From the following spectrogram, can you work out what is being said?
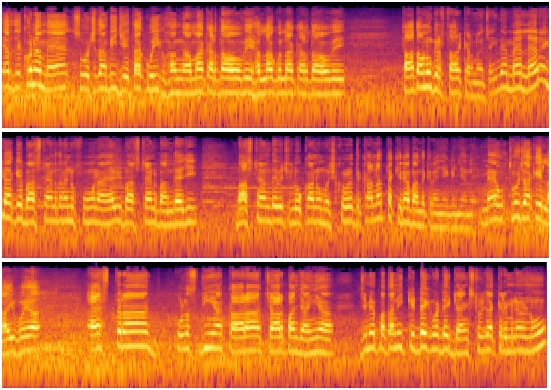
ਯਾਰ ਦੇਖੋ ਨਾ, ਮੈਂ ਸੋਚਦਾ ਵੀ ਜੇ ਤਾਂ ਕੋਈ ਹੰਗਾਮਾ ਕਰਦਾ ਹੋਵੇ ਹੱਲਾ ਗੁੱਲਾ ਕਰਦਾ ਹੋਵੇ, ਤਾਂ ਤਾਂ ਉਹਨੂੰ ਗ੍ਰਿਫਤਾਰ ਕਰਨਾ ਚਾਹੀਦਾ। ਮੈਂ ਲਹਿਰੇਗਾ ਕਿ ਬੱਸ ਸਟੈਂਡ ਦਾ ਮੈਨੂੰ ਫੋਨ ਆਇਆ ਵੀ ਬੱਸ ਸਟੈਂਡ ਬੰਦ ਹੈ ਜੀ। ਬੱਸ ਸਟੈਂਡ ਦੇ ਵਿੱਚ ਲੋਕਾਂ ਨੂੰ ਮੁਸ਼ਕਲ ਦੁਕਾਨਾਂ ਧੱਕੇ ਨਾਲ ਬੰਦ ਕਰਾਈਆਂ ਗਈਆਂ ਨੇ। ਮੈਂ ਉੱਥੋਂ ਜਾ ਕੇ ਲਾਈਵ ਹੋਇਆ। ਇਸ ਤਰ੍ਹਾਂ ਪੁਲਿਸ ਦੀਆਂ ਕਾਰਾਂ ਚਾਰ ਪੰਜ ਆਈਆਂ, ਜਿਵੇਂ ਪਤਾ ਨਹੀਂ ਕਿੱਡੇ ਕੁ ਵੱਡੇ ਗੈਂਗਸਟਰ ਜਾਂ ਕ੍ਰਿਮੀਨਲ ਨੂੰ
